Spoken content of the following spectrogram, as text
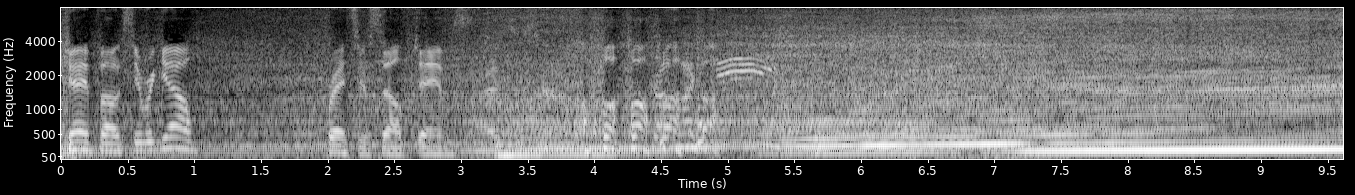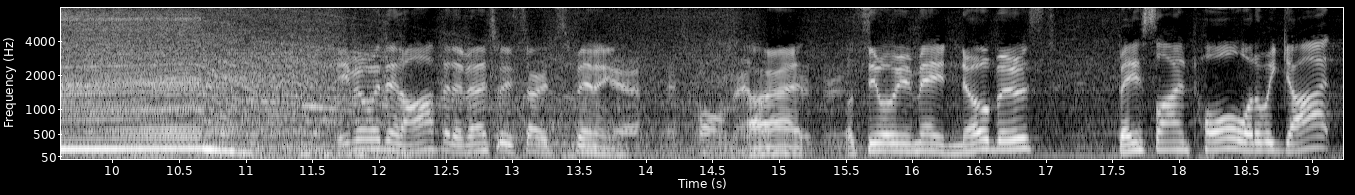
Okay, folks, here we go. Brace yourself, James. Even with it off, it eventually started spinning. Yeah, it's falling out. All right, let's see what we made. No boost, baseline pull. What do we got?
